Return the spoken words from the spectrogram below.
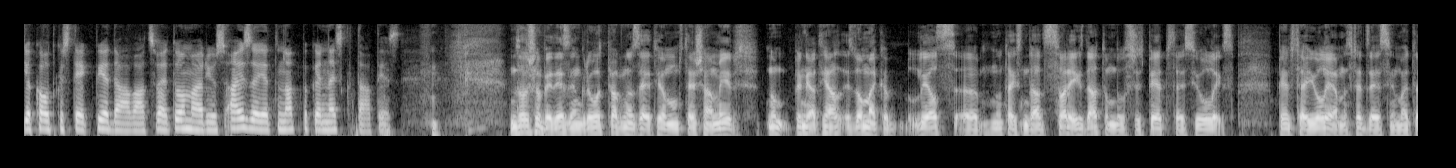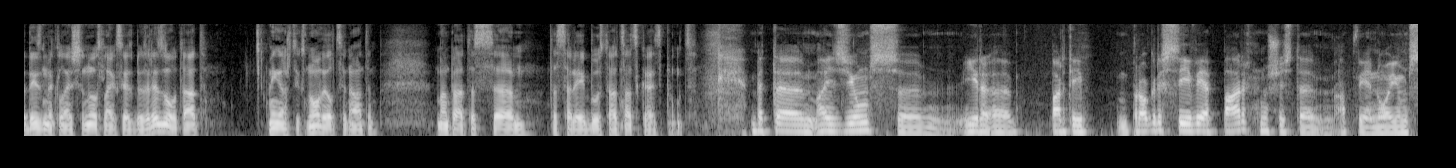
ja kaut kas tiek piedāvāts, vai tomēr jūs aizejat un atpakaļ neskatāties? Nu, to šobrīd diezgan grūti prognozēt, jo mums tiešām ir, nu, pirmkārt, jā, es domāju, ka liels, eh, nu, teiksim, tāds svarīgs datums būs šis 15. jūlijas. 15. jūlijā mēs redzēsim, vai tad izmeklēšana noslēgsies bez rezultātu, vienkārši tiks novilcināta. Manuprāt, tas, eh, tas arī būs tāds atskaites punkts. Bet aiz jums ir partija progresīvie par nu, šis apvienojums,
